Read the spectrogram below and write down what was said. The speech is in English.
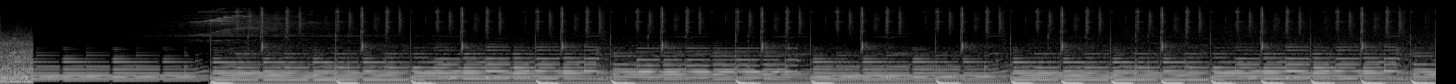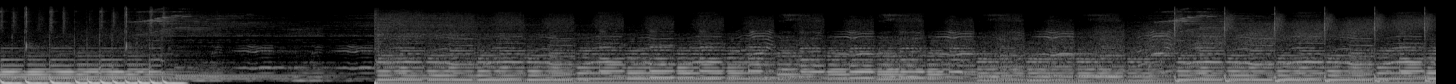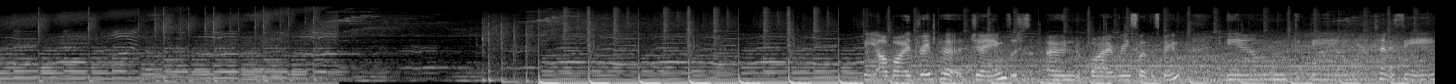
Are by Draper James, which is owned by Reese Witherspoon, and the Tennessee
